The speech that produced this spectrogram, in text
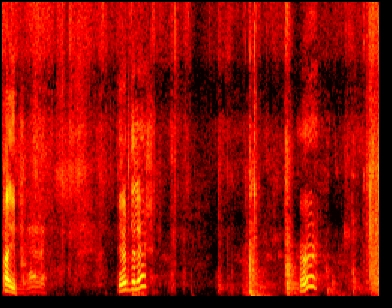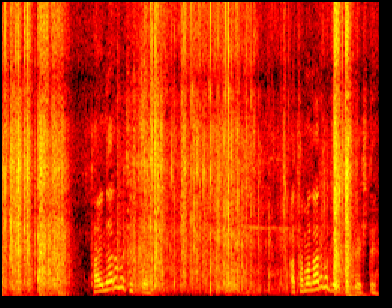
Kayıp. Neredeler? He? Tayinleri mı çıktı? Atamaları mı gerçekleşti?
